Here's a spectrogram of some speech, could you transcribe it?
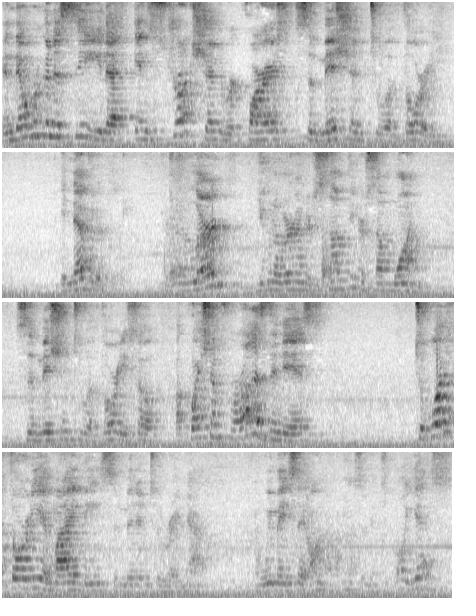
And then we're going to see that instruction requires submission to authority, inevitably. You're going to learn, you're going to learn under something or someone. Submission to authority. So, a question for us then is to what authority am I being submitted to right now? And we may say, oh no, I'm not submitted to. Oh, yes.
